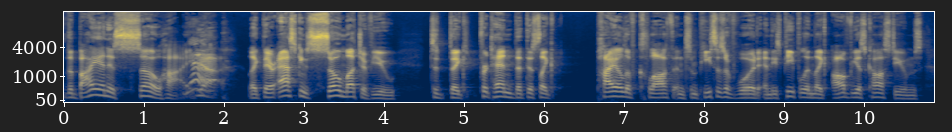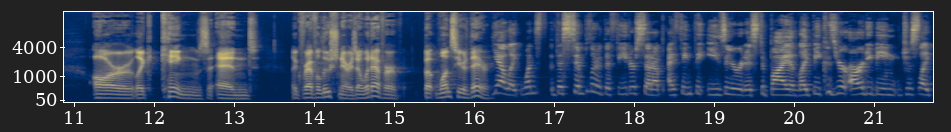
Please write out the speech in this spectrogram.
the buy-in is so high. Yeah. yeah Like they're asking so much of you to like pretend that this like pile of cloth and some pieces of wood and these people in like obvious costumes are like kings and like revolutionaries and whatever. But once you're there, yeah like once the simpler the theater setup i think the easier it is to buy in like because you're already being just like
